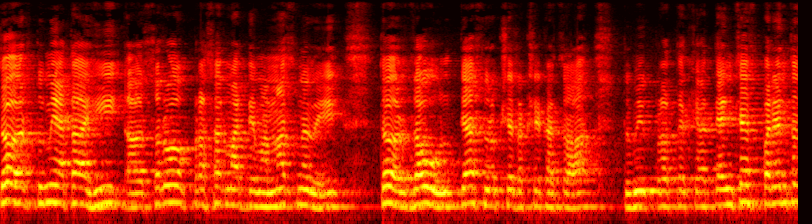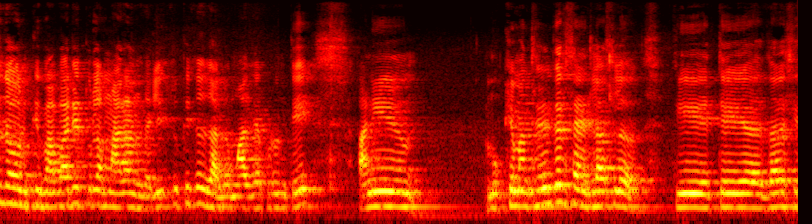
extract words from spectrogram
तर तुम्ही आता ही सर्व प्रसार माध्यमांनाच नव्हे तर जाऊन त्या सुरक्षा रक्षकाचा तुम्ही प्रत्यक्षात त्यांच्याचपर्यंत जाऊन की बाबा रे तुला मारहाण झाली चुकीचं झालं माझ्याकडून ते. आणि मुख्यमंत्र्यांनी जर सांगितलं असलं की ते जराशी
